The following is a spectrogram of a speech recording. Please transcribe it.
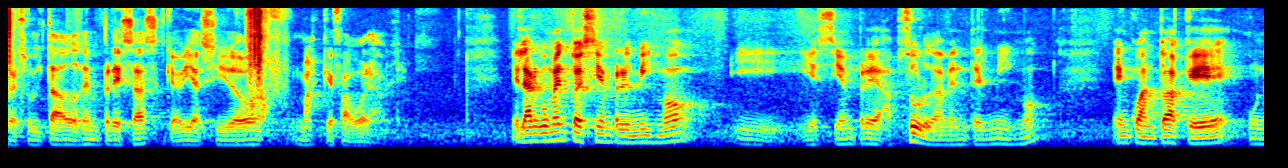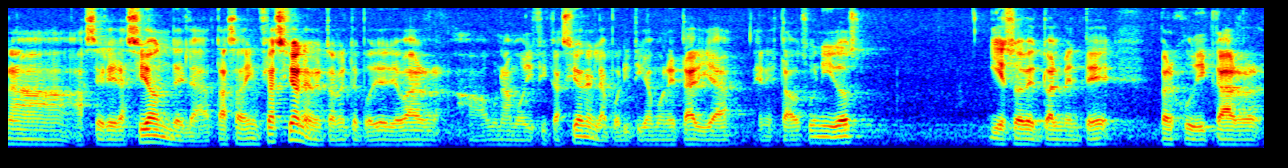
resultados de empresas que había sido más que favorable. El argumento es siempre el mismo y es siempre absurdamente el mismo, en cuanto a que una aceleración de la tasa de inflación eventualmente podría llevar a una modificación en la política monetaria en Estados Unidos y eso eventualmente perjudicar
